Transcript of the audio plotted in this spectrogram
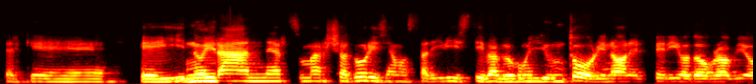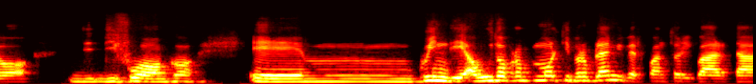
perché eh, noi runners, marciatori, siamo stati visti proprio come gli untori no? nel periodo proprio di, di fuoco. E, ehm, quindi ho avuto pro- molti problemi per quanto riguarda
